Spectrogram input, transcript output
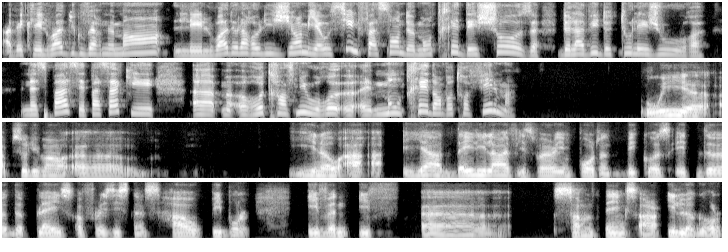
avec les lois du gouvernement, les lois de la religion, mais il y a aussi une façon de montrer des choses de la vie de tous les jours. N'est-ce pas? C'est pas ça qui est euh, retransmis ou re, euh, montré dans votre film? Oui, euh, absolument. You know, uh, uh, yeah, daily life is very important because it the the place of resistance. How people, even if uh, some things are illegal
